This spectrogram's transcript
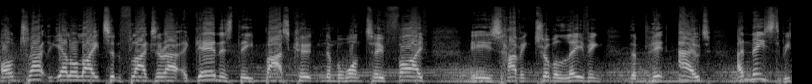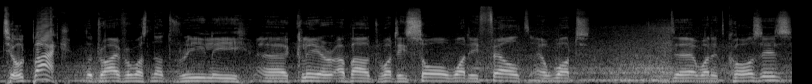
On track, the yellow lights and flags are out again as the Bas Koeten number 125 is having trouble leaving the pit out and needs to be towed back. The driver was not really uh, clear about what he saw, what he felt, and what the, what it causes.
